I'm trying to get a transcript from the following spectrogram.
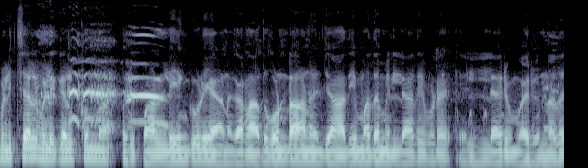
വിളിച്ചാൽ വിളി കേൾക്കുന്ന ഒരു പള്ളിയും കൂടിയാണ്. കാരണം അതുകൊണ്ടാണ് ജാതി മതമില്ലാതെ ഇവിടെ എല്ലാവരും വരുന്നത്.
